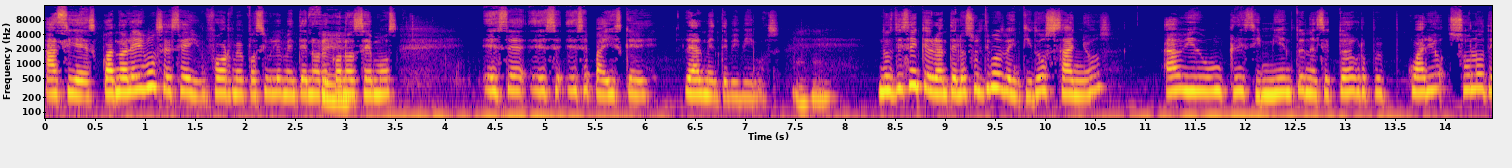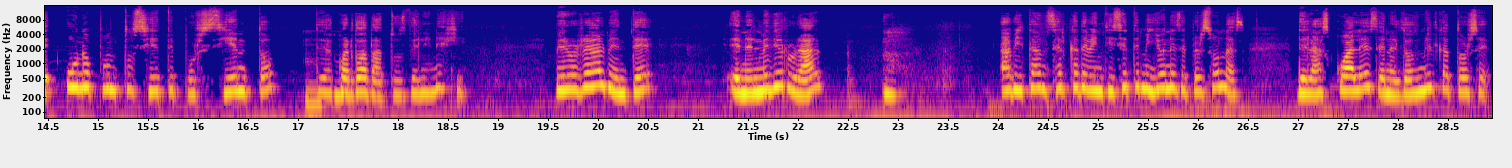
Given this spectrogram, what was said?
Así es. Cuando leímos ese informe, posiblemente no reconocemos ese, ese, ese, país que realmente vivimos. Nos dicen que durante los últimos 22 años ha habido un crecimiento en el sector agropecuario solo de 1.7% de acuerdo a datos del INEGI. Pero realmente en el medio rural habitan cerca de 27 millones de personas, de las cuales en el 2014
